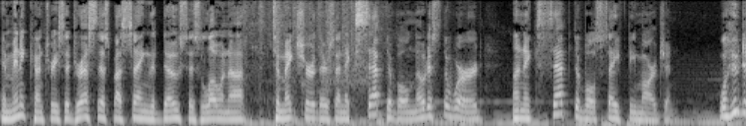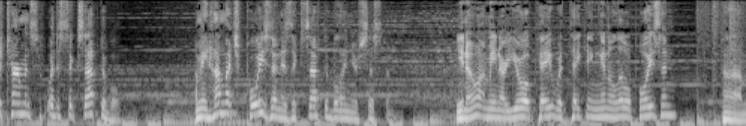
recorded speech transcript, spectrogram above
in many countries, addressed this by saying the dose is low enough to make sure there's an acceptable, notice the word, unacceptable safety margin. Well, who determines what is acceptable? I mean, how much poison is acceptable in your system? You know, I mean, are you okay with taking in a little poison um,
